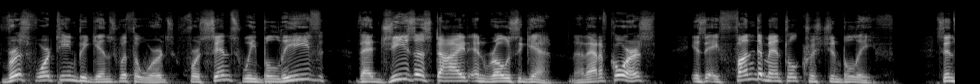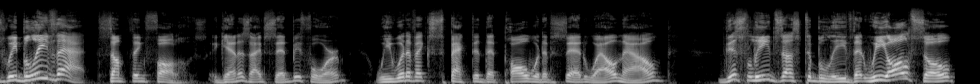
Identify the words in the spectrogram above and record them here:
Verse 14 begins with the words, For since we believe that Jesus died and rose again. Now, that, of course, is a fundamental Christian belief. Since we believe that, something follows. Again, as I've said before, we would have expected that Paul would have said, Well, now, this leads us to believe that we also,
